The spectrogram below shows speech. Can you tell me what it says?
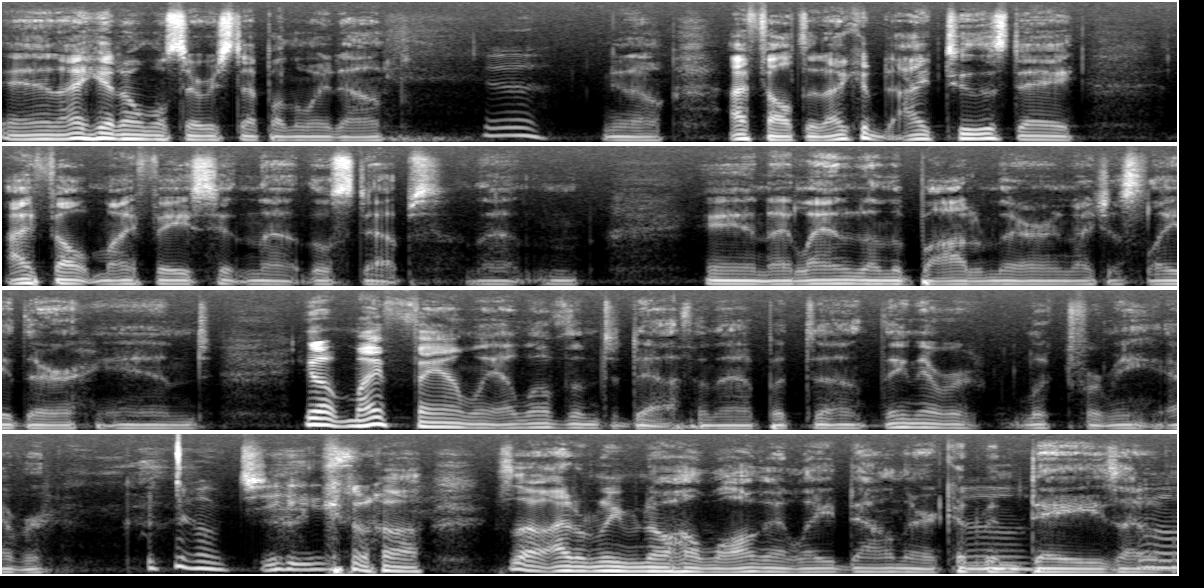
and I hit almost every step on the way down. Ugh. You know, I felt it. I could. I to this day, I felt my face hitting that those steps. That and, and I landed on the bottom there, and I just laid there. And you know, my family, I love them to death, and that, but uh, they never looked for me ever. Oh, jeez. Uh, so I don't even know how long I laid down there. It could have Oh. been days. I don't oh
